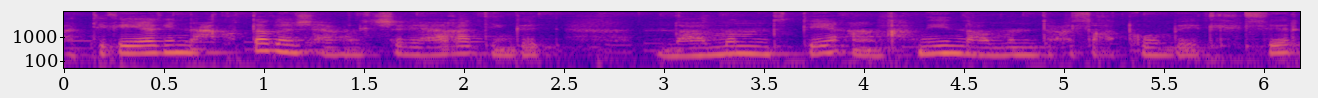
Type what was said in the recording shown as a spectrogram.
А тэгээ яг энэ акутагийн шагнал шиг яагаад ингэж номонд тий анхны номонд болгодгүй юм бэ гэхлээр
